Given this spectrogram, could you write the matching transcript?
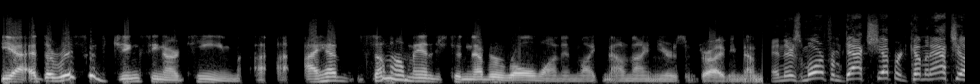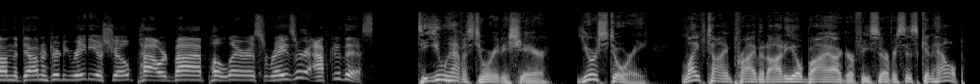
Yeah, at the risk of jinxing our team, I, I- I have somehow managed to never roll one in like now nine years of driving them. And there's more from Dax Shepard coming at you on the Down and Dirty Radio Show, powered by Polaris Razor. After this. Do you have a story to share? Your story. Lifetime Private Audio Biography Services can help.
